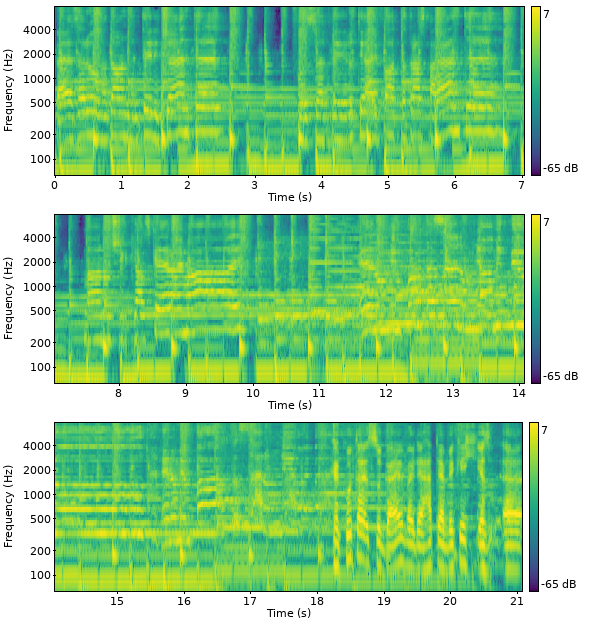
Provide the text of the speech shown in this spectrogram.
Pesaro una donna intelligente. Forse è vero ti hai fatta trasparente. Ma non ci cascherai mai. Calcutta ist so geil, weil der hat ja wirklich, äh,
